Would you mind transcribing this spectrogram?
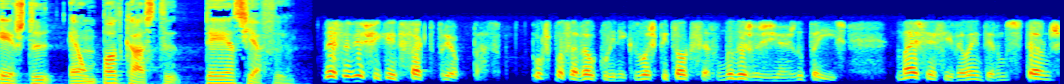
Este é um podcast TSF. Desta vez fiquei de facto preocupado. O responsável clínico do hospital que serve uma das regiões do país mais sensível em termos externos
